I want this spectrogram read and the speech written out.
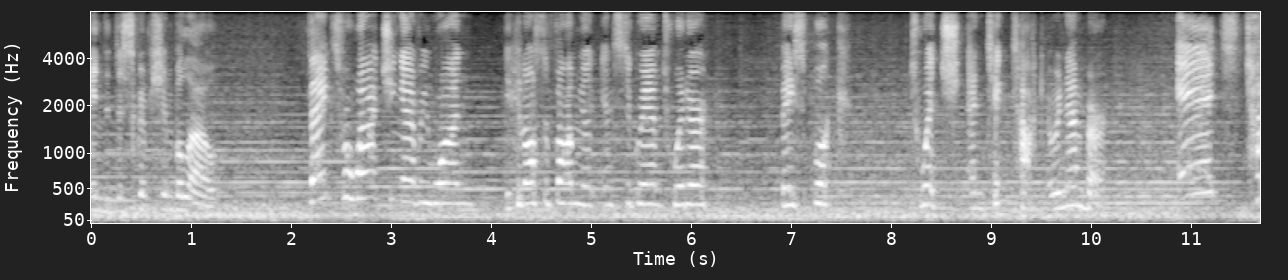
in the description below. Thanks for watching, everyone! You can also follow me on Instagram, Twitter, Facebook, Twitch, and TikTok. And remember, it's time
